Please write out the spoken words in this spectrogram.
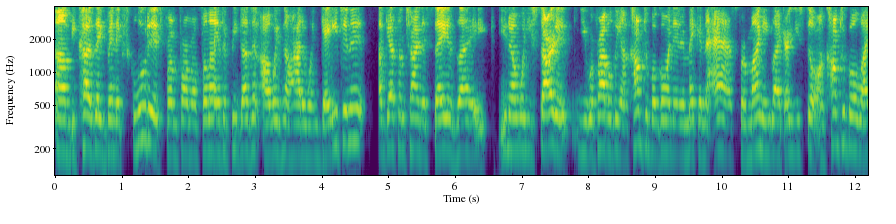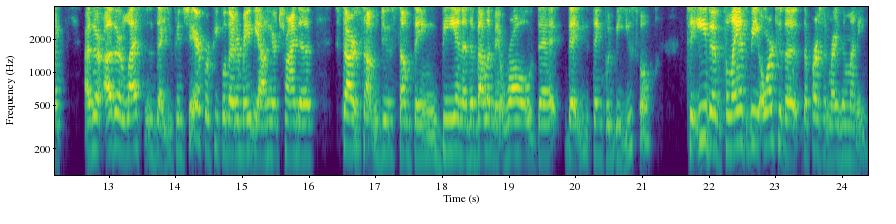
um, because they've been excluded from formal philanthropy, doesn't always know how to engage in it. I guess I'm trying to say is like, you know, when you started, you were probably uncomfortable going in and making the ask for money. Like, are you still uncomfortable? Like, are there other lessons that you can share for people that are maybe out here trying to start something, do something, be in a development role that that you think would be useful? to either philanthropy or to the the person raising money?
